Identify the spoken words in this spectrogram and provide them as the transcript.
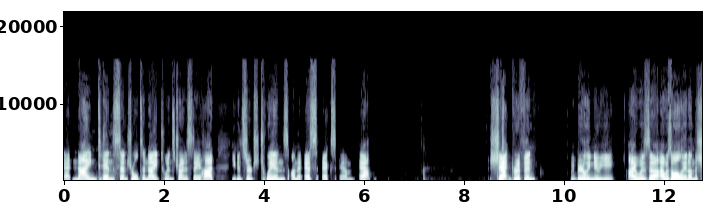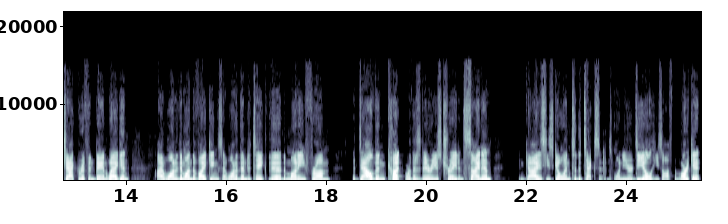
at 9 10 Central tonight. Twins trying to stay hot. You can search Twins on the SXM app. Shaq Griffin, we barely knew ye. I was uh, I was all in on the Shaq Griffin bandwagon. I wanted him on the Vikings. I wanted them to take the the money from the Dalvin cut or the Darius trade and sign him. And guys, he's going to the Texans. One year deal. He's off the market.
